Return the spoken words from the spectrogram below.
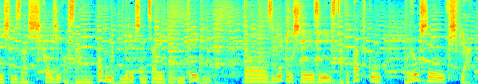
Jeśli zaś chodzi o sam podmiot liryczny całej tej intrygi, to zbiegłszy z miejsca wypadku, ruszył w świat.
